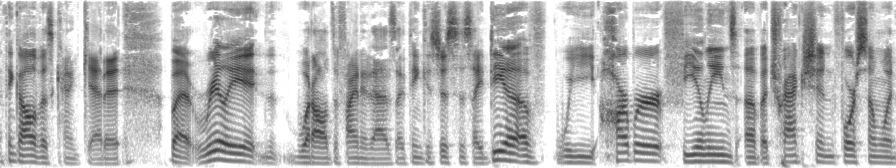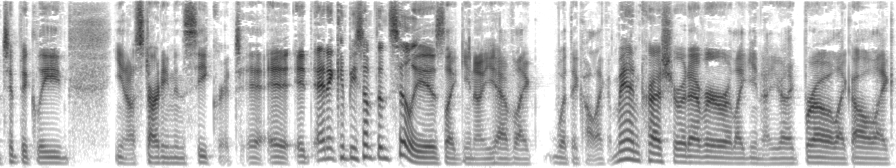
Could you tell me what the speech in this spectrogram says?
I think all of us kind of get it. But really, what I'll define it as, I think, is just this idea of we harbor feelings of attraction for someone, typically, you know, starting in secret. It, it, it, and it can be something silly, is like, you know, you have like what they call like a man crush or whatever, or like, you know, you're like, bro, like, oh, like,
